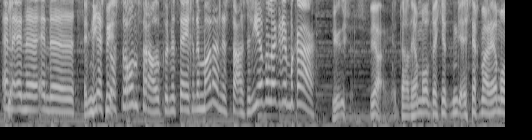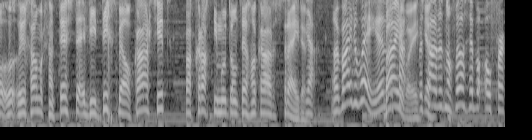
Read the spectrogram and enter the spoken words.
En, ja. en, eh, en de En testosteronvrouwen kunnen tegen de mannen. En dan staan ze die even lekker in elkaar. Jezus. Ja, dat, helemaal, dat je het zeg maar helemaal lichamelijk gaan testen... en wie het dichtst bij elkaar zit... qua kracht, die moet dan tegen elkaar strijden. Ja. Maar by the way, hè, By we, the way, we ja. zouden het nog wel hebben over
